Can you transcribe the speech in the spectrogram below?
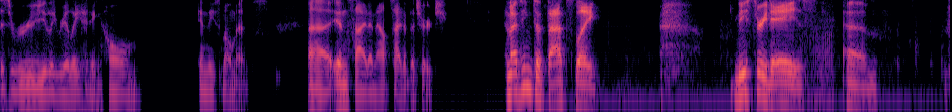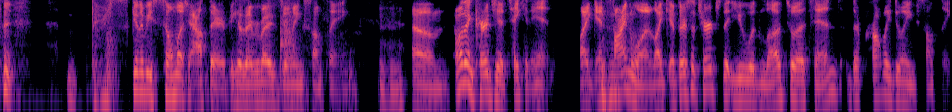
is really, really hitting home in these moments, uh, inside and outside of the church. And I think that that's like these three days. Um, there's going to be so much out there because everybody's doing something. Mm-hmm. Um, I want to encourage you to take it in like and mm-hmm. find one like if there's a church that you would love to attend they're probably doing something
